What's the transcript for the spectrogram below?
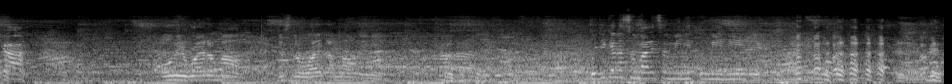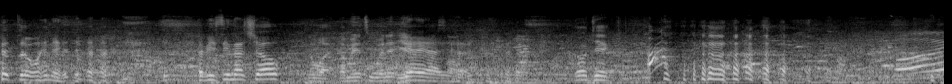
siya. Only right amount. Just the right amount in it. Pwede ka na sumali sa minute to minute. Minute to win it. Have you seen that show? The what? A minute to win it? Yeah, yeah, I saw yeah. it. Go, Jake. Ah! Boy!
